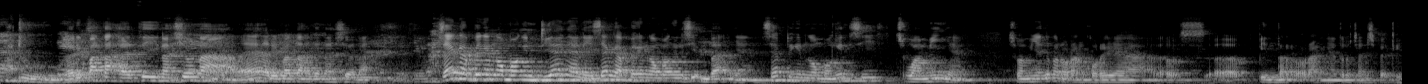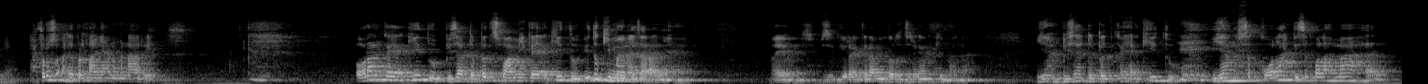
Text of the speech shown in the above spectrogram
aduh, hari patah hati nasional ya, hari patah hati nasional. Saya nggak pengen ngomongin dianya nih, saya nggak pengen ngomongin si mbaknya, saya pengen ngomongin si suaminya. Suaminya itu kan orang Korea, terus uh, pintar orangnya, terus dan sebagainya. Nah, terus ada pertanyaan menarik. Orang kayak gitu bisa dapat suami kayak gitu, itu gimana caranya? Ayo, kira-kira menurut jenengan gimana? Yang bisa dapat kayak gitu, yang sekolah di sekolah mahal.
